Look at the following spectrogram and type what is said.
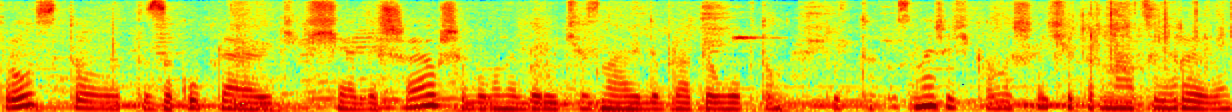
просто от закупляють ще дешевше, бо вони беруть і знають, де брати оптом. Тут знижечка лише 14 гривень.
